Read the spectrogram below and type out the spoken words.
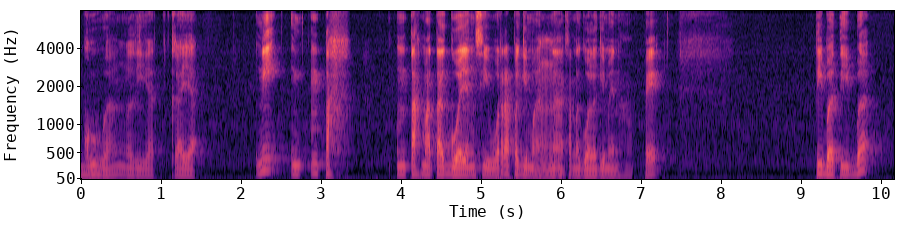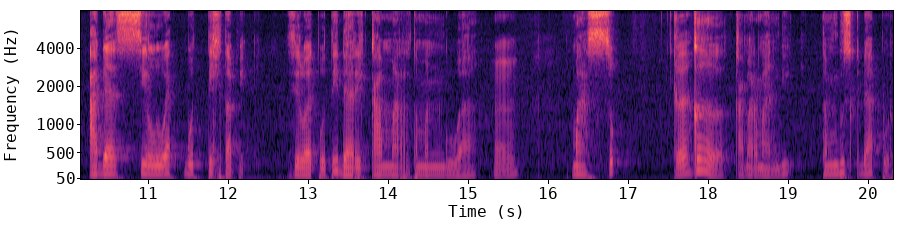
gua ngelihat kayak ini en- entah entah mata gua yang siwer apa gimana karena gua lagi main HP. Tiba-tiba ada siluet putih tapi siluet putih dari kamar temen gua Mm-mm. masuk ke ke kamar mandi tembus ke dapur.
